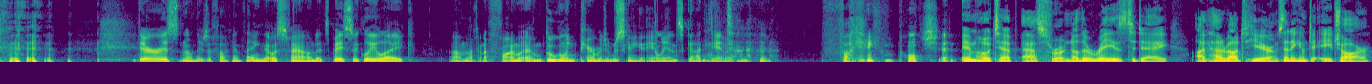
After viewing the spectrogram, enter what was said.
there is no. There's a fucking thing that was found. It's basically like I'm not gonna find. I'm googling pyramids. I'm just gonna get aliens. God damn it! fucking bullshit. Imhotep asks for another raise today. I've had about to hear. I'm sending him to HR.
